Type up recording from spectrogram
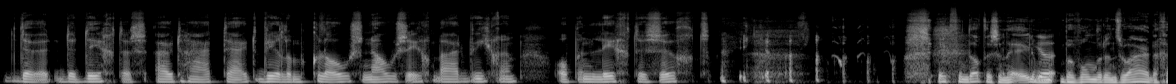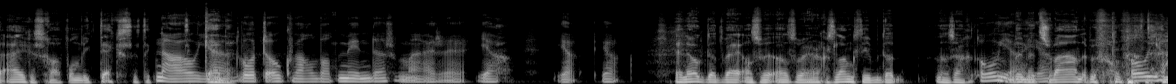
de, de dichters uit haar tijd, Willem Kloos, nauw zichtbaar wiegen op een lichte zucht. Ik vind dat dus een hele Ja. bewonderenswaardige eigenschap om die teksten te, Nou te ja, kennen. het wordt ook wel wat minder, maar eh, ja, ja, ja. En ook dat wij, als we, als we ergens langs liepen, dat, dan zag Oh ja, met ja. zwanen bijvoorbeeld. Oh ja,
